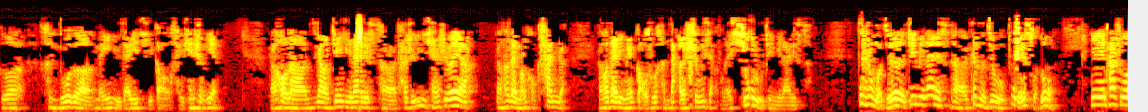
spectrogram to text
和。很多个美女在一起搞海天盛宴，然后呢，让 Jamie Lannister 他是御前侍卫啊，让他在门口看着，然后在里面搞出很大的声响来羞辱 Jamie Lannister。但是我觉得 Jamie Lannister 根本就不为所动，因为他说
